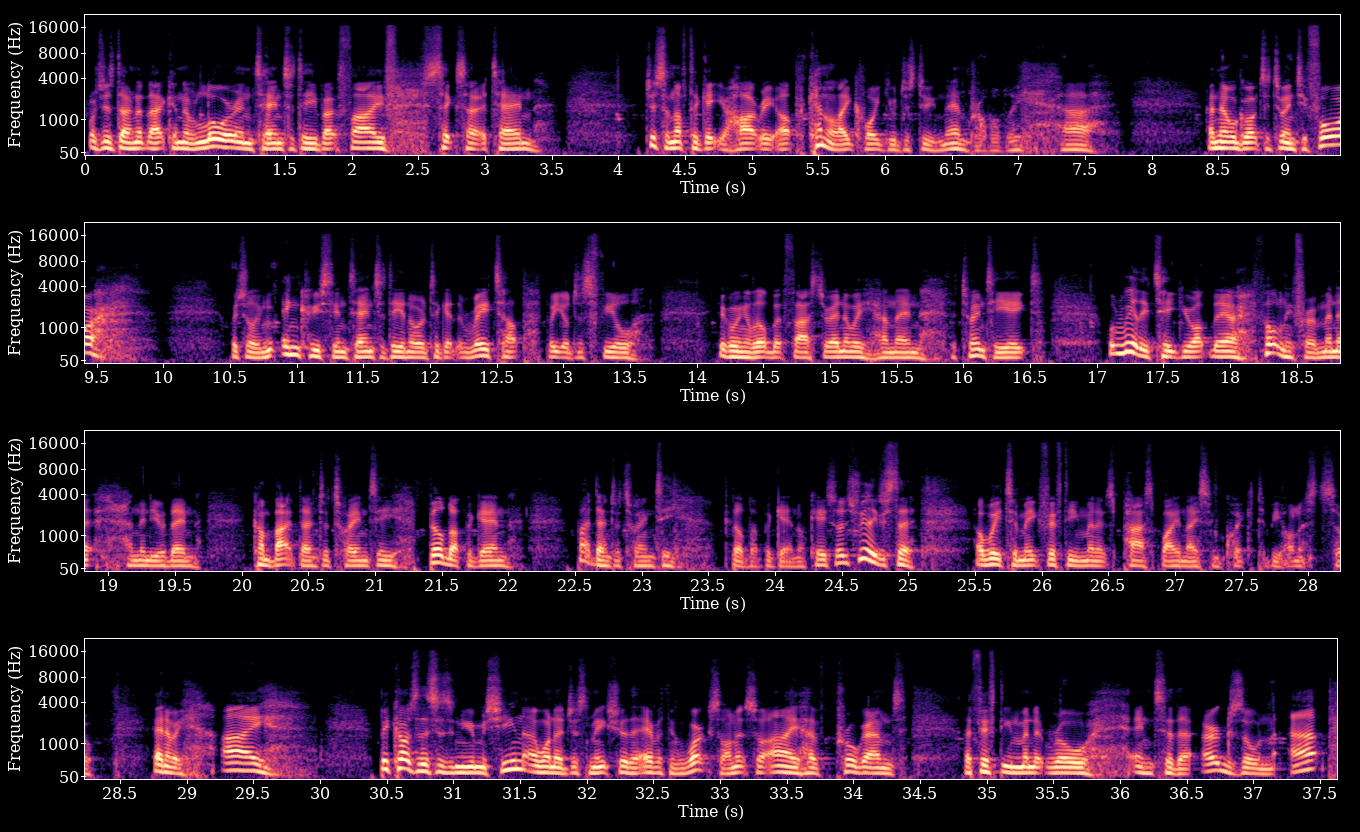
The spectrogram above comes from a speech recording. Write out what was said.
which is down at that kind of lower intensity, about five, six out of 10. Just enough to get your heart rate up, kind of like what you were just doing then, probably. Uh, and then we'll go up to 24, which will increase the intensity in order to get the rate up, but you'll just feel you're going a little bit faster anyway. And then the 28 will really take you up there, only for a minute, and then you then come back down to 20, build up again, back down to 20, build up again. Okay, so it's really just a, a way to make 15 minutes pass by nice and quick, to be honest. So, anyway, I because this is a new machine, I want to just make sure that everything works on it. So I have programmed a 15 minute row into the ErgZone app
